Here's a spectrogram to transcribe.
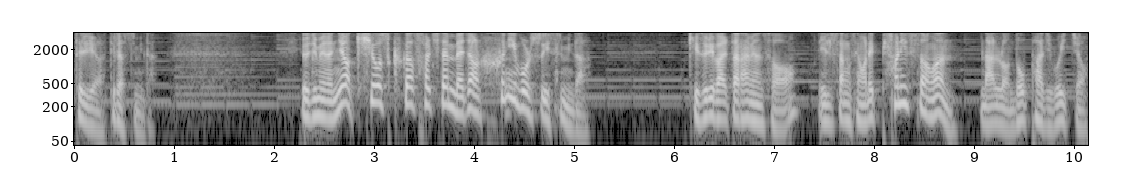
들려드렸습니다. 요즘에는요, 키오스크가 설치된 매장을 흔히 볼 수 있습니다. 기술이 발달하면서 일상생활의 편의성은 날로 높아지고 있죠.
